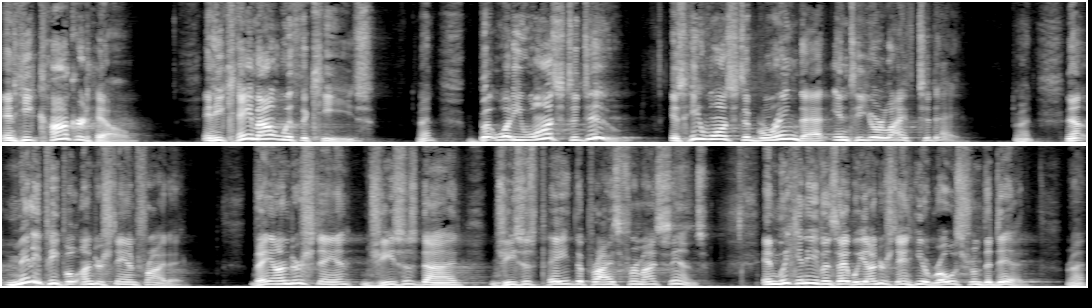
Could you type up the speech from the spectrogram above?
and he conquered hell, and he came out with the keys, right? But what he wants to do is he wants to bring that into your life today. Right? Now, many people understand Friday. They understand Jesus died, Jesus paid the price for my sins. And we can even say we understand he arose from the dead, right?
